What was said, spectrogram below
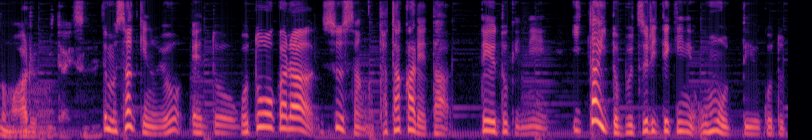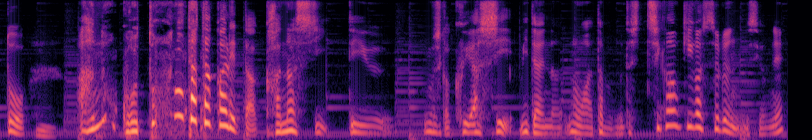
のもあるみたいですね。でもさっきのよ、えっ、と、後藤からスーさんが叩かれたっていう時に、痛いと物理的に思うっていうことと、うんあの後藤に叩かれた悲しいっていう、もしくは悔しいみたいなのは多分私違う気がするんですよね。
